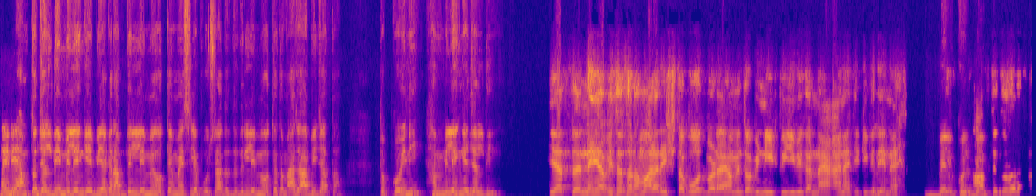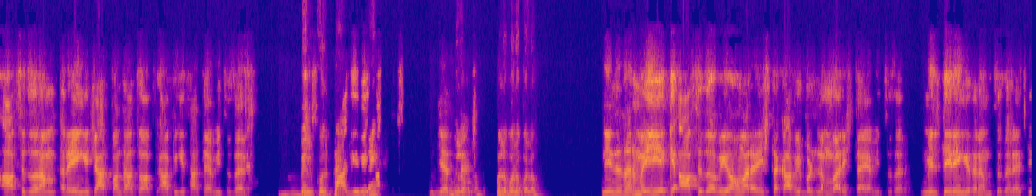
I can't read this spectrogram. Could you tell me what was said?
नहीं नहीं हम तो जल्दी मिलेंगे भी। अगर आप दिल्ली में होते मैं इसलिए पूछ रहा था तो दिल्ली में होते तो मैं आज आ भी जाता। तो कोई नहीं हम मिलेंगे जल्दी। यस सर नहीं अभी तो सर हमारा रिश्ता बहुत बड़ा है हमें तो अभी नीट पीजी भी करना है एनआईसीटी भी देना है। बिल्कुल आपसे तो सर आपसे तो सर हम रहेंगे चार पाँच साल तो आप आप ही के साथ है अभी तो सर। बिल्कुल आगे भी यस बोलो बोलो बोलो नहीं तो सर मैं ये कि आपसे तो अभी हमारा रिश्ता काफ़ी लंबा रिश्ता है अभी तो सर। मिलते ही रहेंगे सर हम तो सर ऐसे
